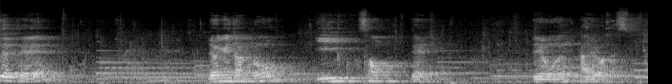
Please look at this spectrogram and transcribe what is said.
추대패 명예장로 이성배 내용은 아래와 같습니다.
